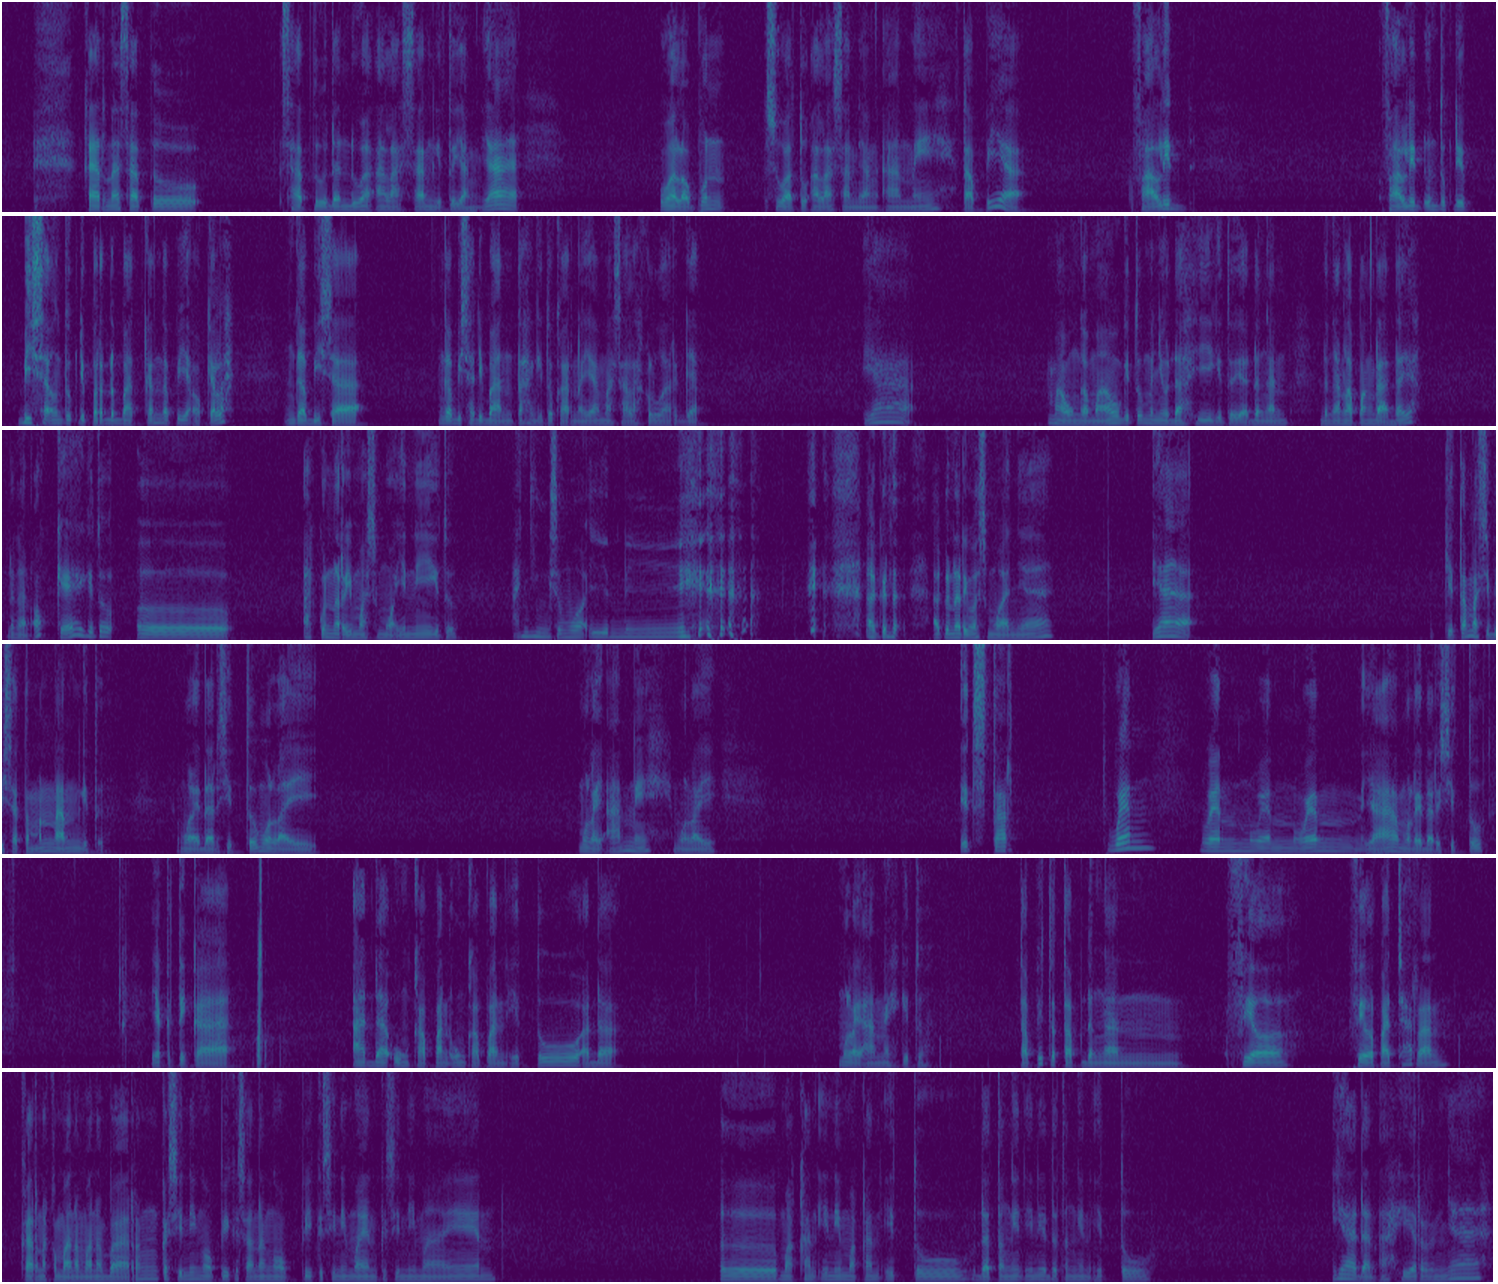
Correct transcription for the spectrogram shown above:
karena satu satu dan dua alasan gitu yang ya walaupun suatu alasan yang aneh tapi ya valid. Valid untuk di bisa untuk diperdebatkan tapi ya oke okay lah nggak bisa nggak bisa dibantah gitu karena ya masalah keluarga ya mau nggak mau gitu menyudahi gitu ya dengan dengan lapang dada ya. Dengan oke okay, gitu eh aku nerima semua ini gitu. Anjing semua ini. Aku aku nerima semuanya. Ya kita masih bisa temenan gitu. Mulai dari situ mulai mulai aneh mulai it start when when when when ya mulai dari situ. Ya ketika ada ungkapan-ungkapan itu ada mulai aneh gitu. Tapi tetap dengan feel feel pacaran karena ke mana-mana bareng ke sini ngopi ke sana ngopi ke sini main ke sini main eh makan ini makan itu datengin ini datengin itu. Ya dan akhirnya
